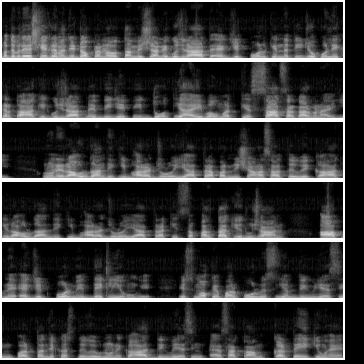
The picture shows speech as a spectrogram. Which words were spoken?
मध्य प्रदेश के गृहमंत्री डॉक्टर नरोत्तम मिश्रा ने गुजरात एग्जिट पोल के नतीजों को लेकर कहा कि गुजरात में बीजेपी दो तिहाई बहुमत के साथ सरकार बनाएगी। उन्होंने राहुल गांधी की भारत जोड़ो यात्रा पर निशाना साधते हुए कहा कि राहुल गांधी की भारत जोड़ो यात्रा की सफलता के रुझान आपने एग्जिट पोल में देख लिए होंगे। इस मौके पर पूर्व सीएम दिग्विजय सिंह पर तंज कसते हुए उन्होंने कहा, दिग्विजय सिंह ऐसा काम करते ही क्यों हैं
